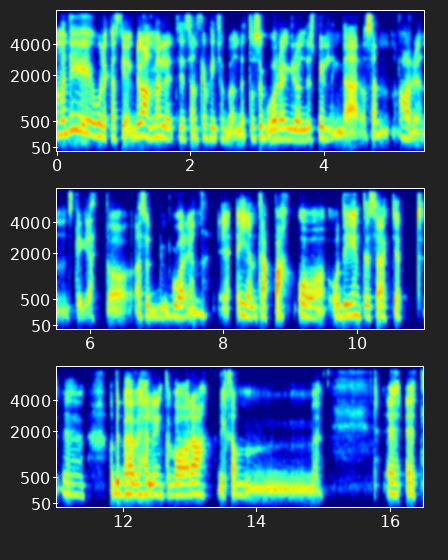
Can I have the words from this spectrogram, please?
Ja, men det är olika steg. Du anmäler dig till Svenska skidförbundet och så går du en grundutbildning där och sen har du en steg ett och alltså du går en, i en trappa och, och det är inte säkert eh, och det behöver heller inte vara liksom eh, ett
